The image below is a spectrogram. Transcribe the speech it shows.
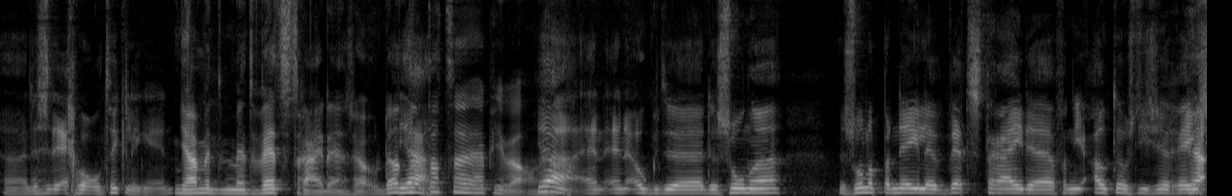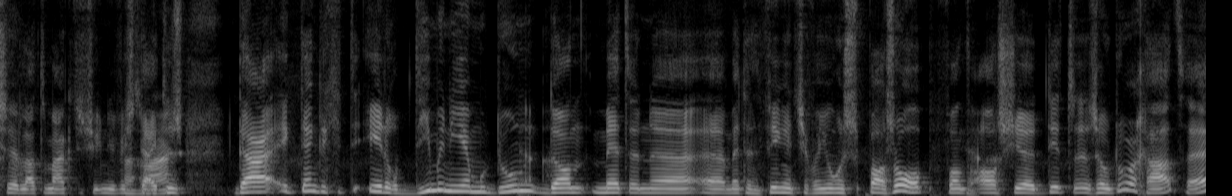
eh, daar zitten echt wel ontwikkelingen in. Ja, met, met wedstrijden en zo. Dat, Ja. dat, dat, heb je wel. Ja, en, en ook de, de, zonne, zonnepanelen, wedstrijden van die auto's die ze racen laten maken tussen universiteiten. Dus daar, ik denk dat je het eerder op die manier moet doen Ja. dan met een, eh, eh, met een vingertje van jongens, pas op. Want Ja. als je dit eh, zo doorgaat, hè,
